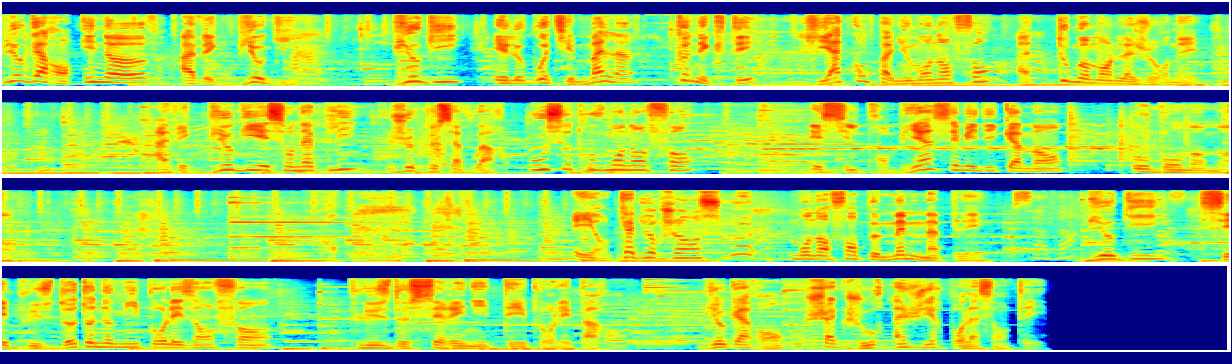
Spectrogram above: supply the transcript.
Biogarant innove avec Biogi. Biogi est le boîtier malin, connecté, qui accompagne mon enfant à tout moment de la journée. Avec Biogi et son appli, je peux savoir où se trouve mon enfant et s'il prend bien ses médicaments au bon moment. Et en cas d'urgence, mon enfant peut même m'appeler. Biogi, c'est plus d'autonomie pour les enfants, plus de sérénité pour les parents. Biogarant, chaque jour agir pour la santé.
